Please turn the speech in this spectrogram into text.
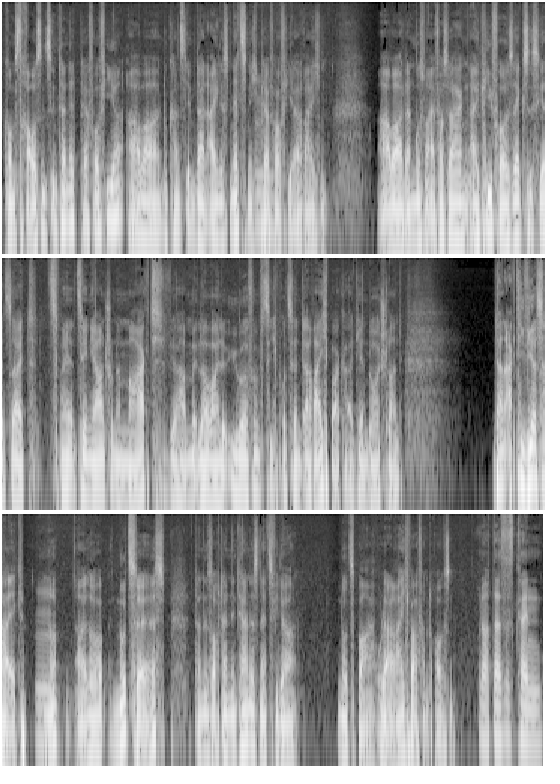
kommst raus ins Internet per V4, aber du kannst eben dein eigenes Netz nicht per mhm. V4 erreichen. Aber dann muss man einfach sagen, IPv6 ist jetzt seit zwei, zehn Jahren schon im Markt. Wir haben mittlerweile über 50 Prozent Erreichbarkeit hier in Deutschland. Dann aktivier es halt. Mhm. Ne? Also nutze es, dann ist auch dein internes Netz wieder nutzbar oder erreichbar von draußen. Und auch das ist kein,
